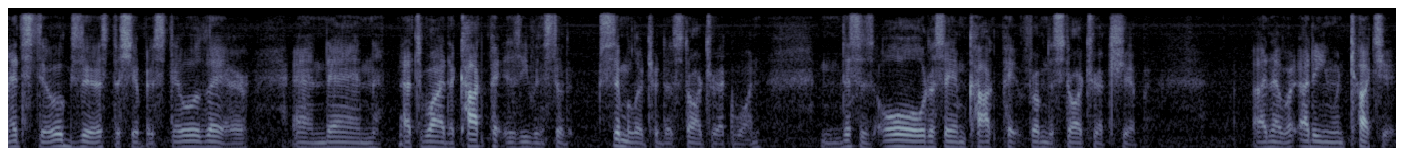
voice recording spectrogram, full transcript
It still exists. The ship is still there, and then that's why the cockpit is even still similar to the Star Trek one. And this is all the same cockpit from the Star Trek ship. I never, I didn't even touch it.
